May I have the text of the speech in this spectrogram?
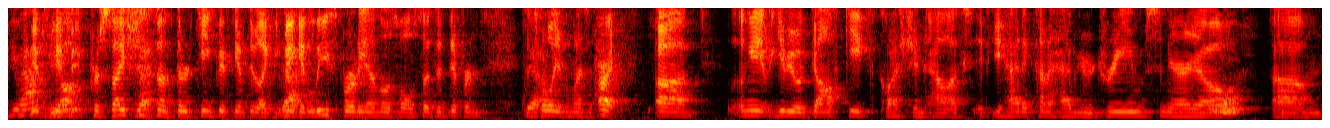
you have to be hit on. precise shots Yeah. on 13, 15 up to like Exactly. make at least birdie on those holes. So it's a different, it's a Yeah. totally different mindset. All right, uh, let me give you a golf geek question, Alex. If you had to kind of have your dream scenario um,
